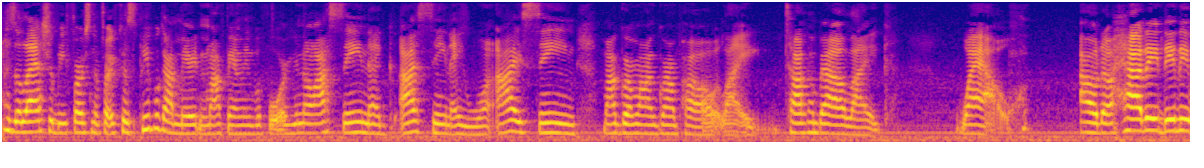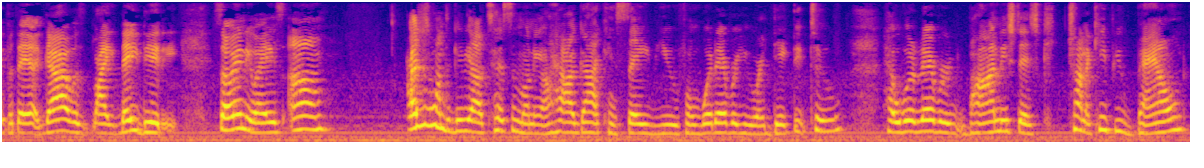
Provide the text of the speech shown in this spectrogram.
as the last should be first and first because people got married in my family before. You know, I seen that. I seen a one. I seen my grandma and grandpa like talking about like, wow. I don't know how they did it, but that guy was like they did it. So, anyways, um, I just want to give y'all testimony on how God can save you from whatever you are addicted to, how whatever bondage that's trying to keep you bound,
